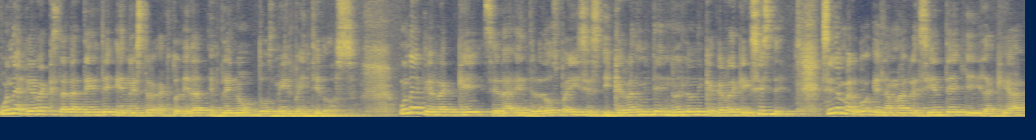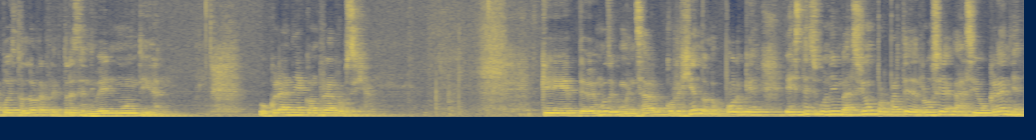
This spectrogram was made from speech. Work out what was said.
Una guerra que está latente en nuestra actualidad en pleno 2022. Una guerra que se da entre dos países y que realmente no es la única guerra que existe. Sin embargo, es la más reciente y la que ha puesto los reflectores a nivel mundial. Ucrania contra Rusia que debemos de comenzar corrigiéndolo, porque esta es una invasión por parte de Rusia hacia Ucrania,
